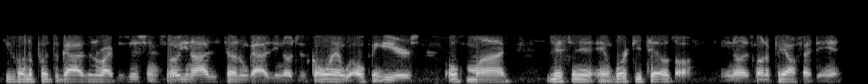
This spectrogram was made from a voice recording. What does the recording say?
he's going to put the guys in the right position. So, you know, I just tell them guys, you know, just go in with open ears, open mind, listen, and work your tails off. You know, it's going to pay off at the end.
